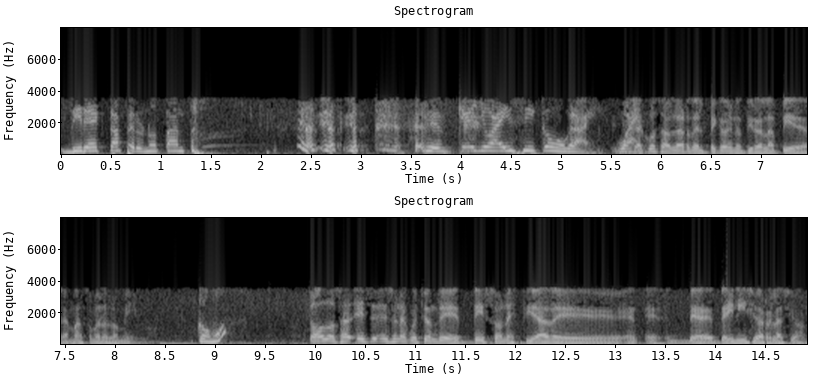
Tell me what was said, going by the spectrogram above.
Directa, pero no tanto. es que yo ahí sí como grave. Es Bueno, la cosa hablar del pecado y no tirar la piedra, más o menos lo mismo. ¿Cómo? Todos, es, es una cuestión de deshonestidad de, de, de inicio de relación.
